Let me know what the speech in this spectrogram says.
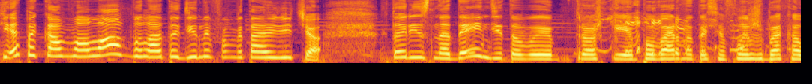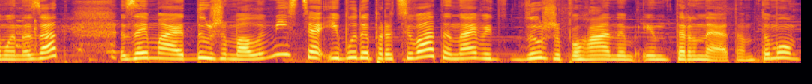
я така мала була, тоді не пам'ятаю нічого. Хто ріс на Денді, то ви трошки повернетеся флешбеками назад. Займає дуже мало місця і буде працювати навіть дуже поганим інтернетом. Тому.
